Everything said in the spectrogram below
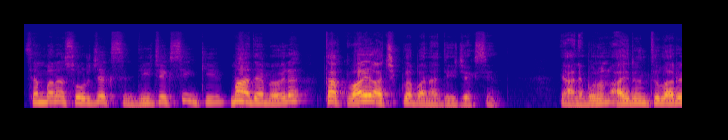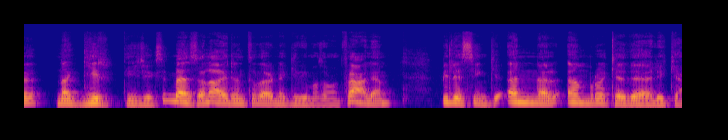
sen bana soracaksın. Diyeceksin ki madem öyle takvayı açıkla bana diyeceksin. Yani bunun ayrıntılarına gir diyeceksin. Ben sana ayrıntılarına gireyim o zaman. Fe'lem bilesin ki ennel emre kezalike.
